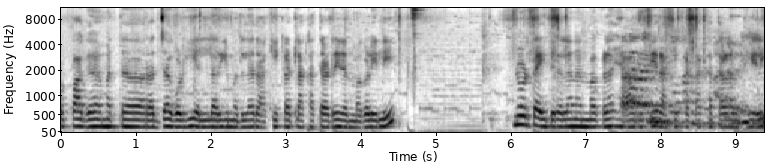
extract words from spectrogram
ಪಪ್ಪಾಗ ಮತ್ತು ರಜ್ಜಾಗಳಿಗೆ ಎಲ್ಲರಿಗೆ ಮೊದಲ ರಾಖಿ ಕಟ್ಲಾಕತ್ತಾಳ್ರಿ ನನ್ನ ಮಗಳಿಲ್ಲಿ ನೋಡ್ತಾ ಇದ್ದೀರಲ್ಲ ನನ್ನ ಮಗಳ ಯಾವ ರೀತಿ ರಾಖಿ ಕಟ್ಟಾಕತ್ತಾಳ ಅಂತ ಹೇಳಿ.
